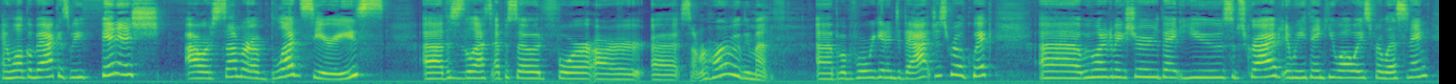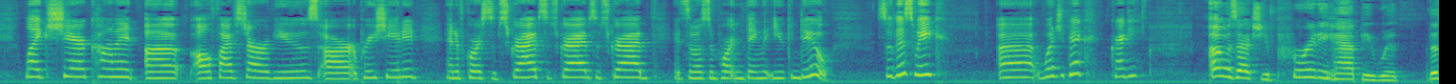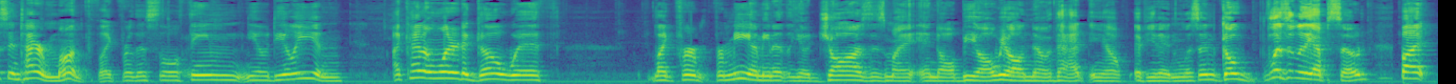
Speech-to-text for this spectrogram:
and welcome back as we finish our Summer of Blood series. Uh, this is the last episode for our uh, Summer Horror Movie Month. Uh, but before we get into that, just real quick, uh, we wanted to make sure that you subscribed, and we thank you always for listening. Like, share, comment. Uh, all five star reviews are appreciated, and of course, subscribe, subscribe, subscribe. It's the most important thing that you can do. So this week, uh, what'd you pick, Craigie? I was actually pretty happy with this entire month, like for this little theme, you know, dealy, and I kind of wanted to go with, like for for me, I mean, uh, you know, Jaws is my end all be all. We all know that, you know. If you didn't listen, go listen to the episode. But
